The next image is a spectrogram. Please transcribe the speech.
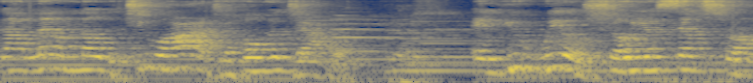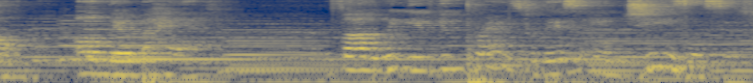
God, let them know that you are Jehovah Jireh. Yes. And you will show yourself strong on their behalf. Father, we give you praise for this in Jesus'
